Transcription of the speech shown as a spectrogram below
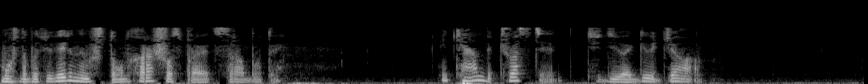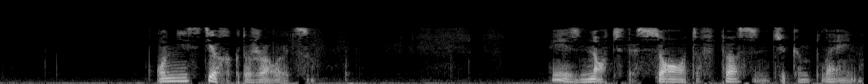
Можно быть уверенным, что он хорошо справится с работой. He can be trusted to do a good job. Он не из тех, кто жалуется. He is not the sort of person to complain.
